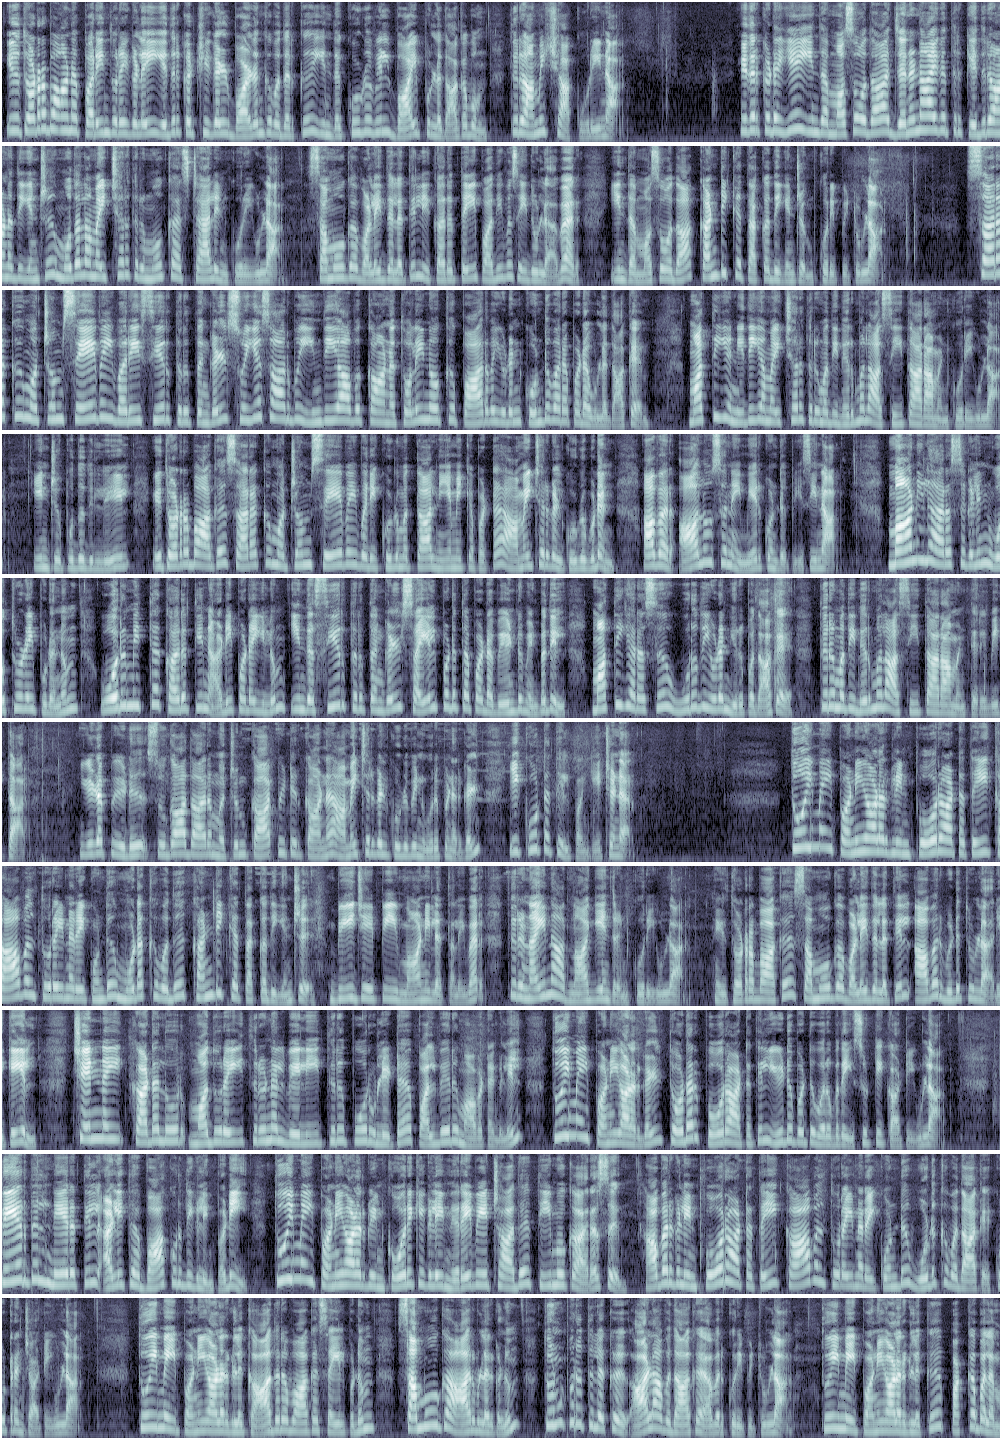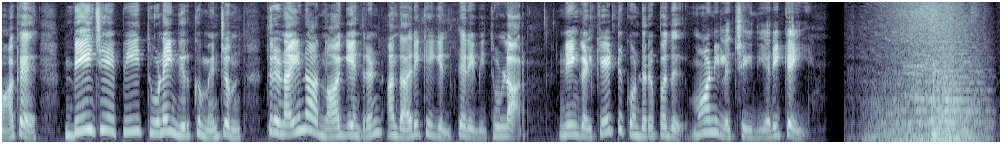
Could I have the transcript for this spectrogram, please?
இது தொடர்பான பரிந்துரைகளை எதிர்க்கட்சிகள் வழங்குவதற்கு இந்த குழுவில் வாய்ப்புள்ளதாகவும் திரு அமித் ஷா கூறினார். இதற்கிடையே இந்த மசோதா ஜனநாயகத்திற்கு எதிரானது என்று முதலமைச்சர் திரு மு க ஸ்டாலின் கூறியுள்ளார். சமூக வலைதளத்தில் இக்கருத்தை பதிவு செய்துள்ள அவர் இந்த மசோதா கண்டிக்கத்தக்கது என்றும் குறிப்பிட்டுள்ளார். சரக்கு மற்றும் சேவை வரி சீர்திருத்தங்கள் சுயசார்பு இந்தியாவுக்கான தொலைநோக்கு பார்வையுடன் கொண்டுவரப்பட உள்ளதாக மத்திய நிதியமைச்சர் திருமதி நிர்மலா சீதாராமன் கூறியுள்ளார். இன்று புதுதில்லியில் இதுதொடர்பாக சரக்கு மற்றும் சேவை வரி குழுமத்தால் நியமிக்கப்பட்ட அமைச்சர்கள் குழுவுடன் அவர் ஆலோசனை மேற்கொண்டு பேசினார். மாநில அரசுகளின் ஒத்துழைப்புடனும் ஒருமித்த கருத்தின் அடிப்படையிலும் இந்த சீர்திருத்தங்கள் செயல்படுத்தப்பட வேண்டும் என்பதில் மத்திய அரசு உறுதியுடன் இருப்பதாக திருமதி நிர்மலா சீதாராமன் தெரிவித்தார். இழப்பீடு சுகாதாரம் மற்றும் காப்பீட்டிற்கான அமைச்சர்கள் குழுவின் உறுப்பினர்கள் இக்கூட்டத்தில் பங்கேற்றனர். தூய்மை பணியாளர்களின் போராட்டத்தை காவல்துறையினரை கொண்டு முடக்குவது கண்டிக்கத்தக்கது என்று பிஜேபி மாநில தலைவர் திரு நயினார் நாகேந்திரன் கூறியுள்ளார். இது தொடர்பாக சமூக வலைதளத்தில் அவர் விடுத்துள்ள அறிக்கையில் சென்னை கடலூர் மதுரை திருநெல்வேலி திருப்பூர் உள்ளிட்ட பல்வேறு மாவட்டங்களில் தூய்மை பணியாளர்கள் தொடர் போராட்டத்தில் ஈடுபட்டு வருவதை சுட்டிக்காட்டியுள்ளார். தேர்தல் நேரத்தில் அளித்த வாக்குறுதிகளின்படி தூய்மை பணியாளர்களின் கோரிக்கைகளை நிறைவேற்றாத திமுக அரசு. அவர்களின் போராட்டத்தை காவல்துறையினரை கொண்டு ஒடுக்குவதாக குற்றஞ்சாட்டியுள்ளார் தூய்மை பணியாளர்களுக்கு ஆதரவாக செயல்படும் சமூக ஆர்வலர்களும் துன்புறுத்தலுக்கு ஆளாவதாக அவர் குறிப்பிட்டுள்ளார். தூய்மை பணியாளர்களுக்கு பக்கபலமாக பிஜேபி துணை நிற்கும் என்றும் திரு நயினார் நாகேந்திரன் அந்த அறிக்கையில் தெரிவித்துள்ளார். நீங்கள் கேட்டுக்கொண்டிருப்பது மாநில செய்தி அறிக்கை.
